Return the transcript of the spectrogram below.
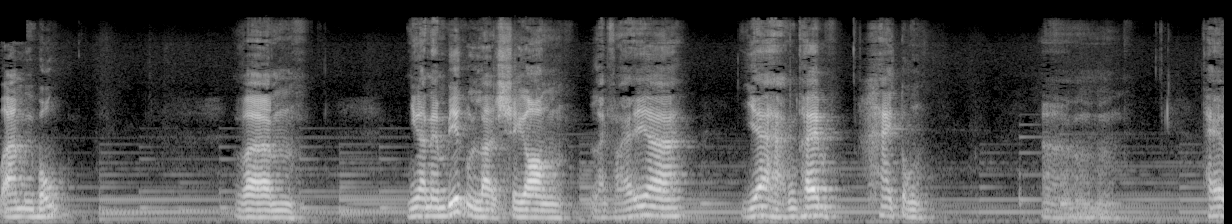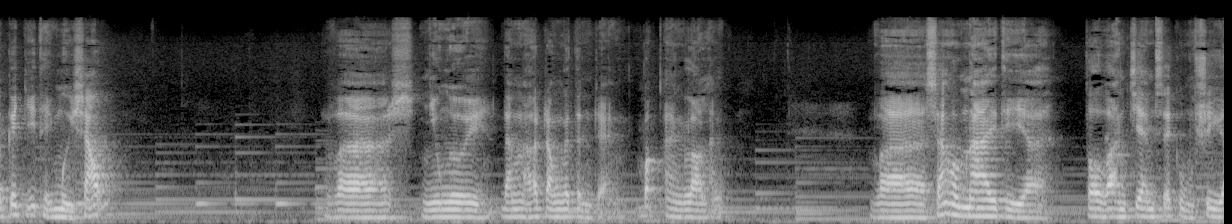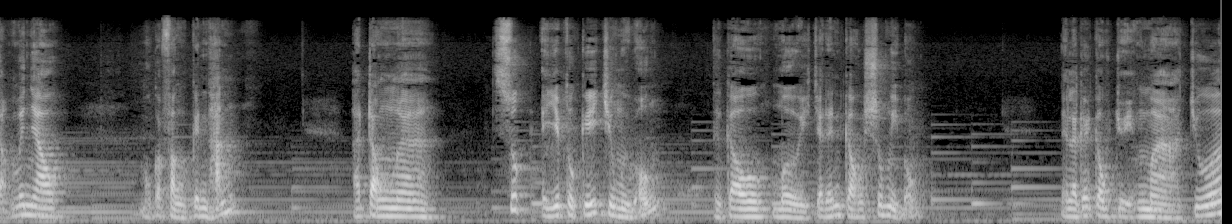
34 và như anh em biết là Sài Gòn lại phải uh, gia hạn thêm 2 tuần uh, theo cái chỉ thị 16 và nhiều người đang ở trong cái tình trạng bất an lo lắng. Và sáng hôm nay thì uh, tôi và anh chị em sẽ cùng suy gẫm với nhau một cái phần kinh thánh ở trong uh, suốt Egypto ký chương 14 từ câu 10 cho đến câu số 14. Đây là cái câu chuyện mà Chúa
